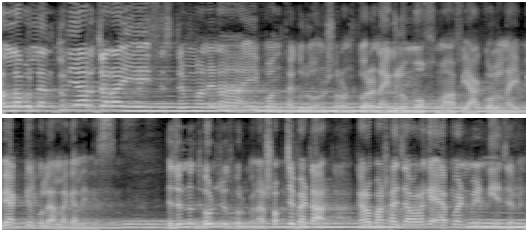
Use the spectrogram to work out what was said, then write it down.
আল্লাহ বললেন, দুনিয়ার যারা এই সিস্টেম মানে না, এই পন্থাগুলো অনুসরণ করে না, এগুলো মুখ মাফি, আকল নাই। ব্যাকেল বলে আল্লাহ গালি দিচ্ছে এজন্য ধৈর্য ধরবেন। আর সবচেয়ে বেটার কারও বাসায় যাওয়ার আগে অ্যাপয়েন্টমেন্ট নিয়ে যাবেন।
